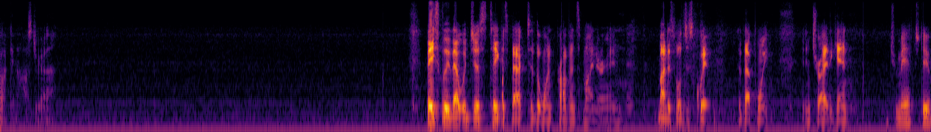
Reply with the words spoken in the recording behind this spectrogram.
Fucking Austria. Basically, that would just take us back to the one province minor, and might as well just quit at that point and try it again, which we may have to do.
